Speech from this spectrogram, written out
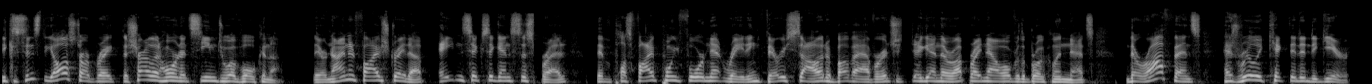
Because since the All Star break, the Charlotte Hornets seem to have woken up. They are nine and five straight up, eight and six against the spread. They have a plus 5.4 net rating, very solid, above average. Again, they're up right now over the Brooklyn Nets. Their offense has really kicked it into gear.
